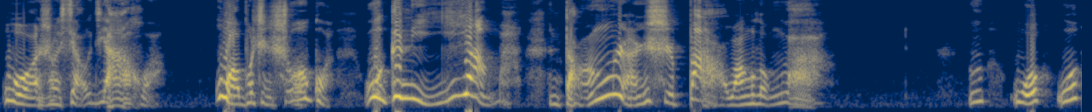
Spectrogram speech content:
我说小家伙，我不是说过我跟你一样嘛？当然是霸王龙啦。嗯，我我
